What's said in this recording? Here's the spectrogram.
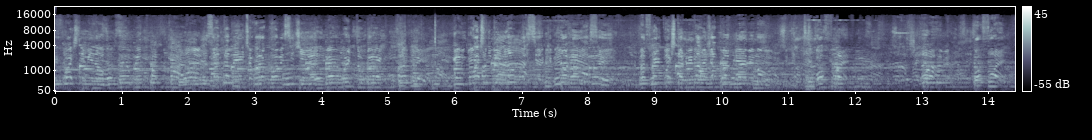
encosta em mim não. Isso, vem vem pra caralho. Exatamente, agora come esse dinheiro. Ganha muito bem. Ganha Encosta em mim não, parceiro. Que porra é essa aí? Vai ficar encostando em mim, vai arranjar problema, irmão. Qual foi? Porra. Qual foi?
